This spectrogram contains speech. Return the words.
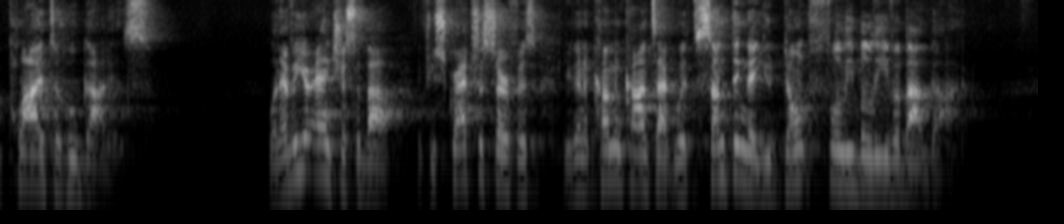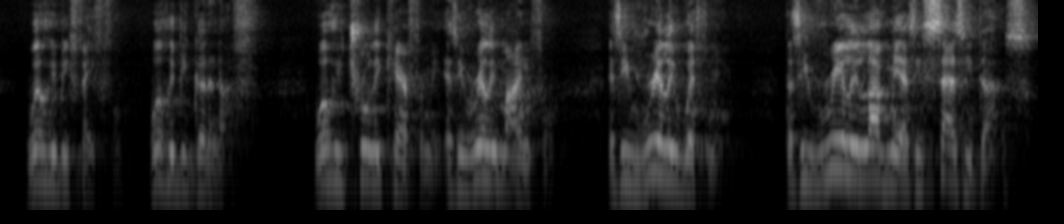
applied to who God is. Whatever you're anxious about, if you scratch the surface, you're going to come in contact with something that you don't fully believe about God. Will He be faithful? Will He be good enough? Will He truly care for me? Is He really mindful? Is He really with me? Does He really love me as He says He does?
